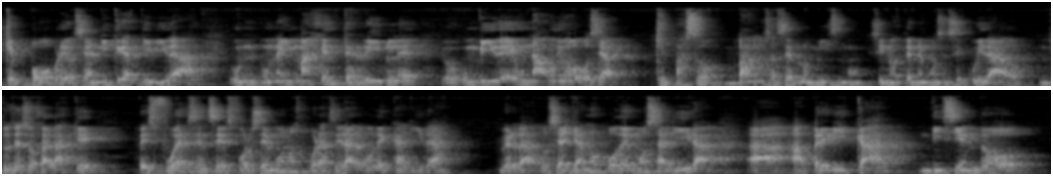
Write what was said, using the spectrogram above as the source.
que, pobre, o sea, ni creatividad, una imagen terrible, un video, un audio, o sea, ¿qué pasó? Vamos a hacer lo mismo si no tenemos ese cuidado. Entonces, ojalá que esfuércense, esforcémonos por hacer algo de calidad, ¿verdad? O sea, ya no podemos salir a, a predicar diciendo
